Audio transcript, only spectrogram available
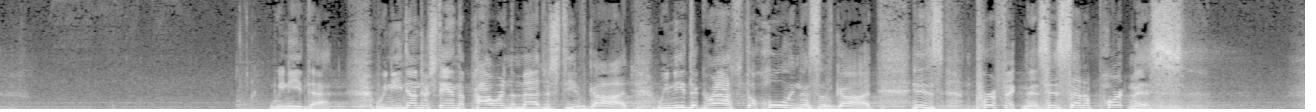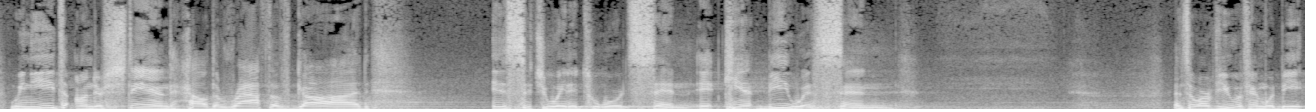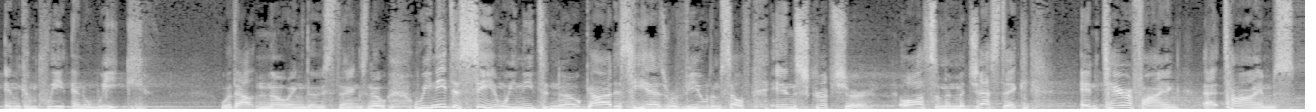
We need that. We need to understand the power and the majesty of God. We need to grasp the holiness of God, His perfectness, His set apartness. We need to understand how the wrath of God is situated towards sin. It can't be with sin. And so our view of him would be incomplete and weak without knowing those things. No, we need to see and we need to know God as he has revealed himself in Scripture. Awesome and majestic and terrifying at times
